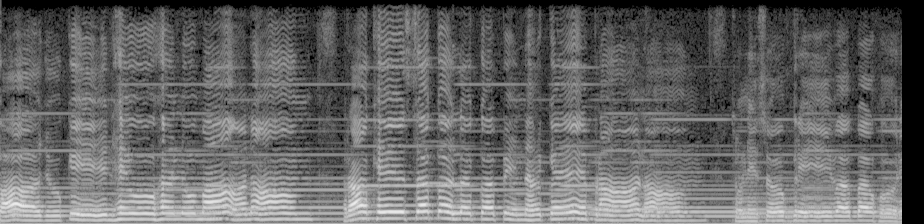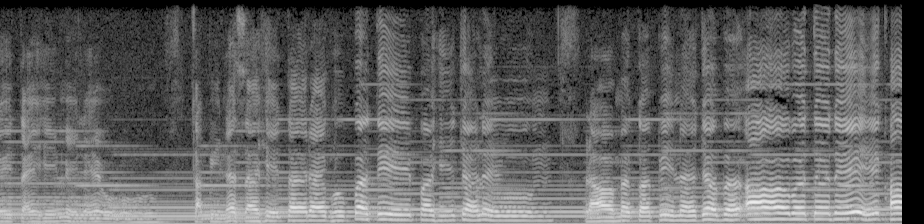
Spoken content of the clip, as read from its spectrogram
काजु हनुमान राखे सकल कपिन के प्राणाम। सुनि सुग्रीव बहुर तही मिले कपिन सहित रघुपति पही चले राम कपिन जब आवत देखा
